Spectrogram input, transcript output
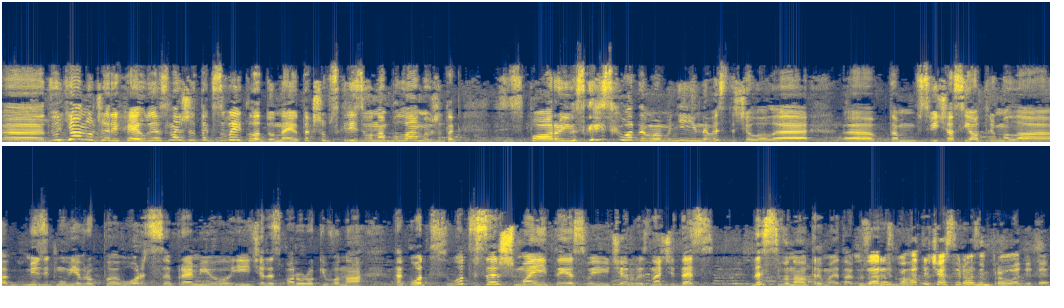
Е, ну Яну Джері Хейл, я знаю, що так звикла до неї, так щоб скрізь вона була. Ми вже так з парою скрізь ходимо. Мені її не вистачило. Але е, там в свій час я отримала Music Move Europe Awards премію, і через пару років вона так, от, от все ж має йти своєю чергою. Значить, десь десь вона отримає також Зараз багато часу разом проводите.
